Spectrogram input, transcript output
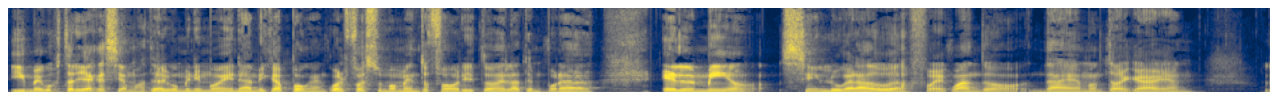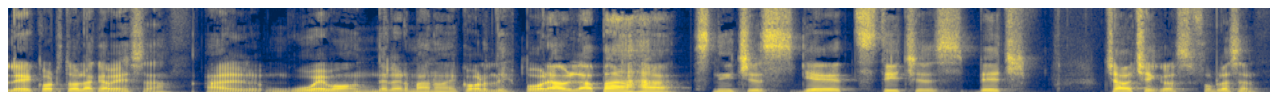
Y me gustaría que seamos de algún mínimo de dinámica. Pongan cuál fue su momento favorito de la temporada. El mío, sin lugar a dudas, fue cuando Diamond Targaryen le cortó la cabeza al huevón del hermano de Corlys por habla paja. Snitches, get stitches, bitch. Chao chicos, fue un placer.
